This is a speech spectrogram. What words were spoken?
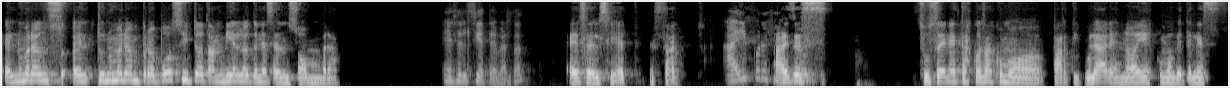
el número en, tu número en propósito también lo tenés en sombra. Es el 7, ¿verdad? Es el 7, exacto. Ahí, por ejemplo. A veces suceden estas cosas como particulares, ¿no? Y es como que tenés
